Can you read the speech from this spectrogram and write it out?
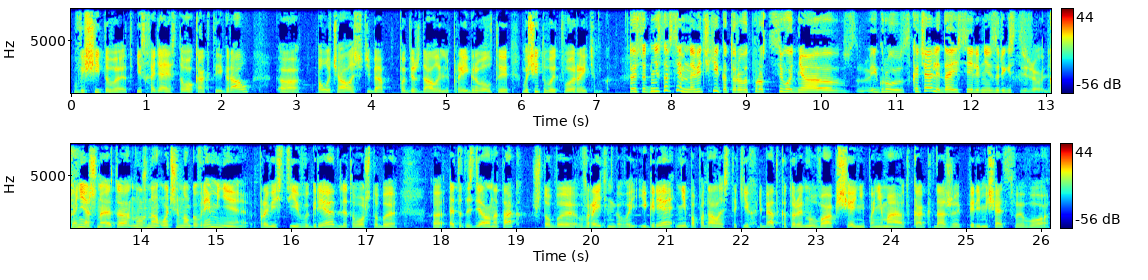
высчитывает, исходя из того, как ты играл, э, получалось у тебя, побеждал или проигрывал ты, высчитывает твой рейтинг. То есть это не совсем новички, которые вот просто сегодня э, игру скачали, да, и сели в ней зарегистрировались. Конечно, это нужно очень много времени провести в игре для того, чтобы это сделано так, чтобы в рейтинговой игре не попадалось таких ребят, которые ну вообще не понимают, как даже перемещать своего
